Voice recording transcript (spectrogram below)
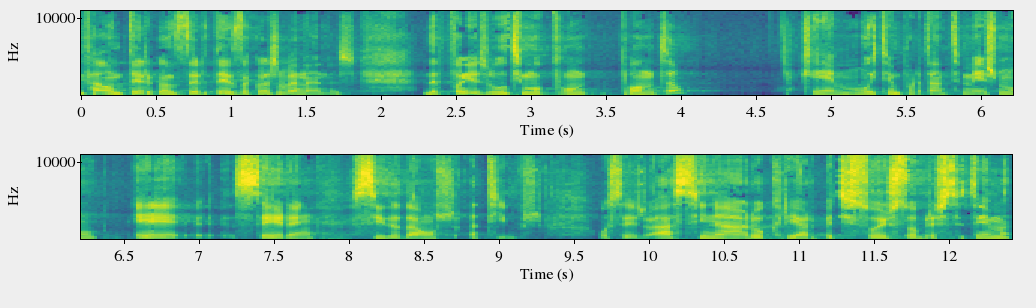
vão ter com certeza com as bananas. Depois, o último ponto, que é muito importante mesmo, é serem cidadãos ativos. Ou seja, assinar ou criar petições sobre este tema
